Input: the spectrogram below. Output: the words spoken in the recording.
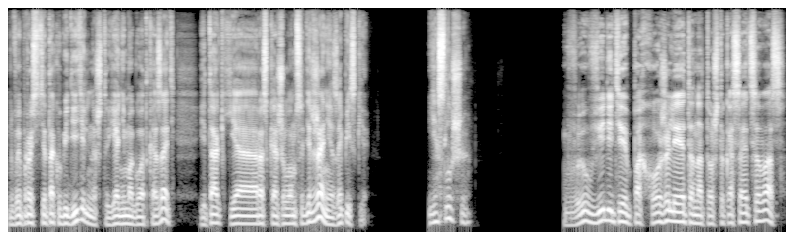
Вы просите так убедительно, что я не могу отказать. Итак, я расскажу вам содержание записки. Я слушаю. Вы увидите, похоже ли это на то, что касается вас.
